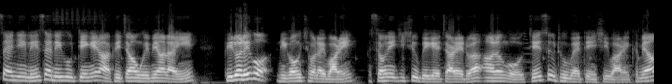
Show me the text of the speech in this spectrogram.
စံချိန်44ခုတင်ခဲ့တာဖြစ်ကြောင်းဝေမျှလိုက်ရင် ဗီဒီယိုလေးကိုညီကုန်းချလိုက်ပါတယ်အဆုံးထိကြည့်ရှုပေးခဲ့ကြတဲ့အတွက်အားလုံးကိုကျေးဇူးထူးပဲတင်ရှိပါတယ်ခင်ဗျာ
